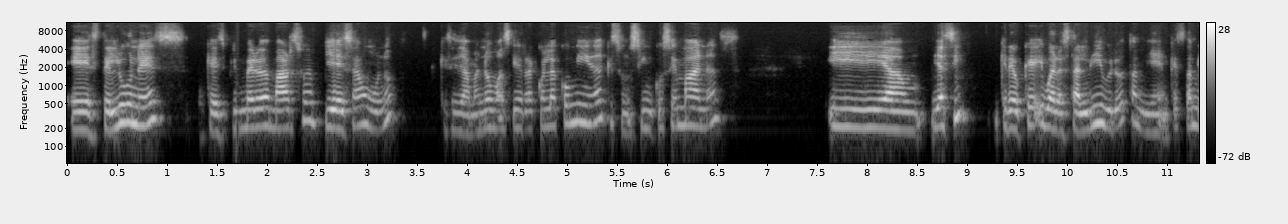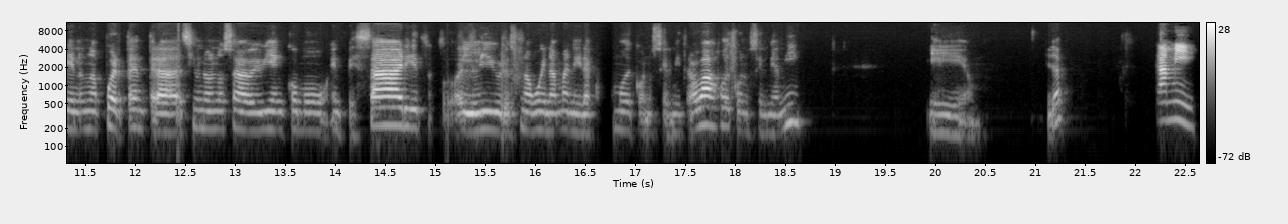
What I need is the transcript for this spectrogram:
Este lunes, que es primero de marzo, empieza uno que se llama No más guerra con la comida, que son cinco semanas. Y, y así, creo que, y bueno, está el libro también, que es también una puerta de entrada si uno no sabe bien cómo empezar, y el libro es una buena manera como de conocer mi trabajo, de conocerme a mí. Y, ya. Cami,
